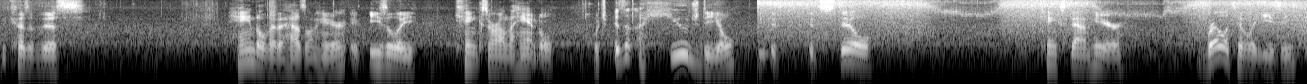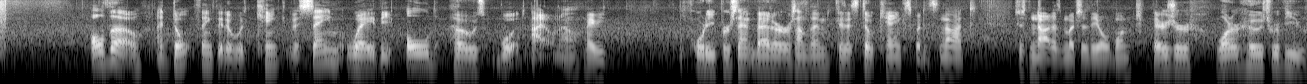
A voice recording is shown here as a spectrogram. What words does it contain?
Because of this handle that it has on here, it easily kinks around the handle, which isn't a huge deal. It, it still kinks down here relatively easy. Although, I don't think that it would kink the same way the old hose would. I don't know, maybe 40% better or something, because it still kinks, but it's not, just not as much as the old one. There's your water hose review.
